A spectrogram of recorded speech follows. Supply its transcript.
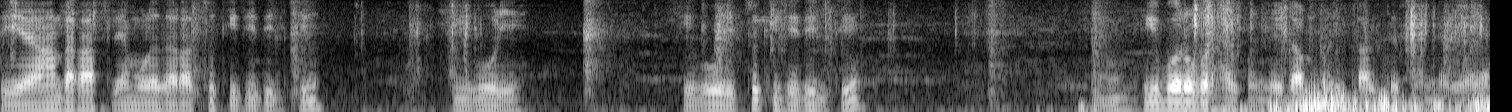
ती अंधार असल्यामुळं जरा चुकीची दिली ती ही गोळी. ही गोळी चुकीची दिली ती ही बरोबर आहे म्हणजे डॉक्टरही डॉक्टर चालतात म्हणल्या गोळ्या.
